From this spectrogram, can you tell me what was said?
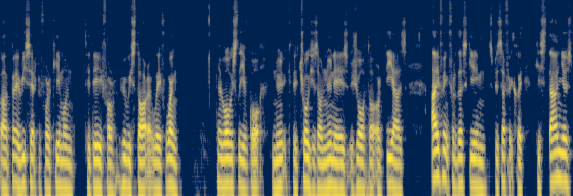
a bit of research before I came on today for who we start at left wing. Now, obviously, you've got the choices are Nunez, Jota, or Diaz. I think for this game specifically, Castagne's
